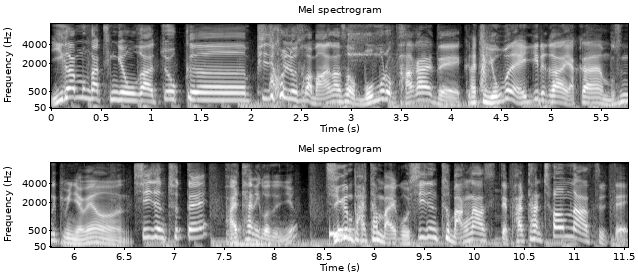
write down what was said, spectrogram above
이 관문 같은 경우가 조금 physical 요소가 많아서 몸으로 박아야 돼. 하여튼 요번 애기르가 약간 무슨 느낌이냐면 시즌 2 때 발탄이거든요. 지금 발탄 말고 시즌 2 막 나왔을 때 발탄 처음 나왔을 때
